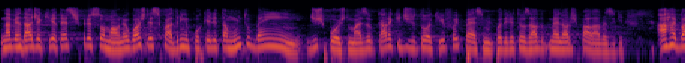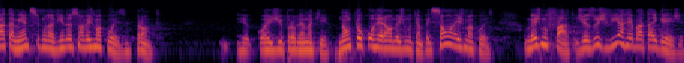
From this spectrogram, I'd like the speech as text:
na verdade, aqui até se expressou mal. Né? Eu gosto desse quadrinho porque ele está muito bem disposto, mas o cara que digitou aqui foi péssimo. Ele poderia ter usado melhores palavras aqui. Arrebatamento e segunda vinda são a mesma coisa. Pronto. Corrigi o problema aqui. Não que ocorrerão ao mesmo tempo, eles são a mesma coisa. O mesmo fato. Jesus via arrebatar a igreja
